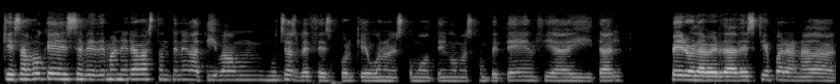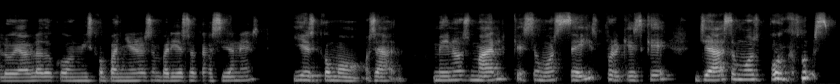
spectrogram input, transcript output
que es algo que se ve de manera bastante negativa muchas veces, porque bueno, es como tengo más competencia y tal, pero la verdad es que para nada, lo he hablado con mis compañeros en varias ocasiones y es como, o sea, menos mal que somos seis, porque es que ya somos pocos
